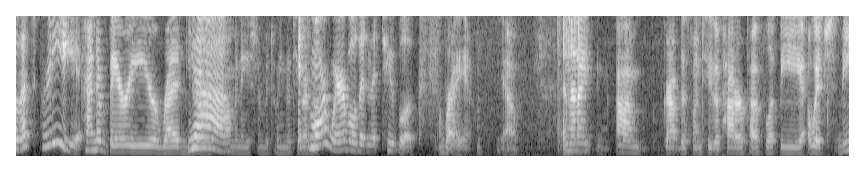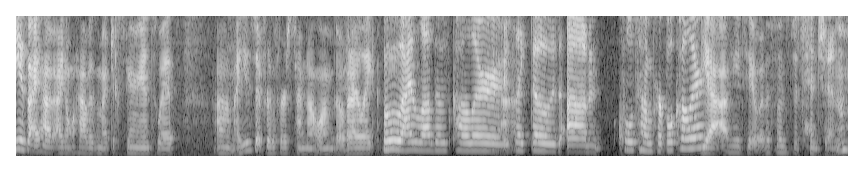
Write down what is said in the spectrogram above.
of that's pretty. kind of berry or red Yeah. combination between the two. It's more wearable than the tube looks. Right. Yeah. And then I um grabbed this one too, the Powder Puff Lippie, which these I have I don't have as much experience with. Um, I used it for the first time not long ago, but I like Ooh, I love those colors. Yeah. Like those um cool tone purple colors. Yeah, me too. And this one's detention.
